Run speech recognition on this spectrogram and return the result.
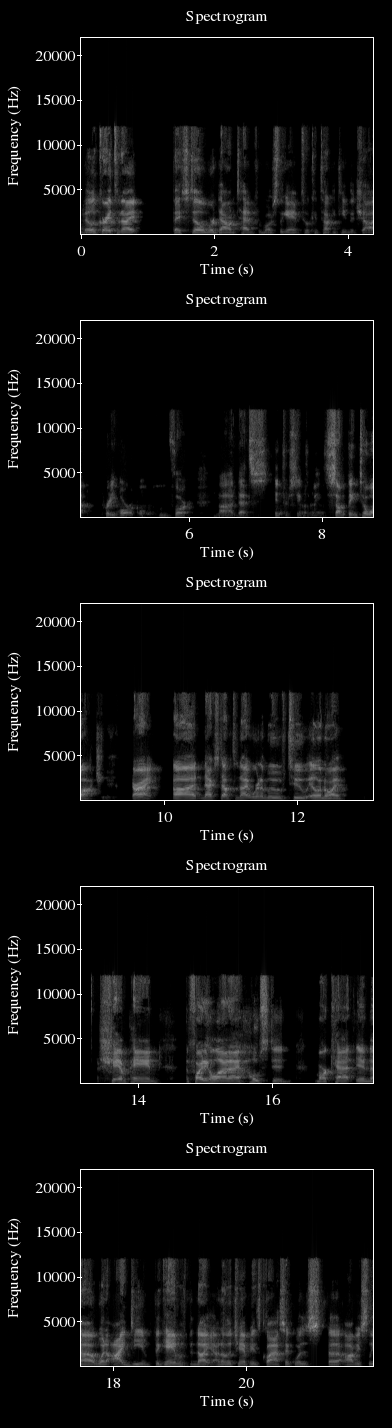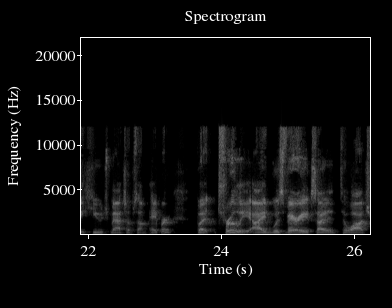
Mhm. They look great tonight. They still were down 10 for most of the game to a Kentucky team that shot pretty horrible floor. Uh, that's interesting to me. Something to watch. All right. Uh, next up tonight, we're going to move to Illinois. Champaign, the Fighting Illini hosted Marquette in uh, what I deemed the game of the night. I know the Champions Classic was uh, obviously huge matchups on paper, but truly, I was very excited to watch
